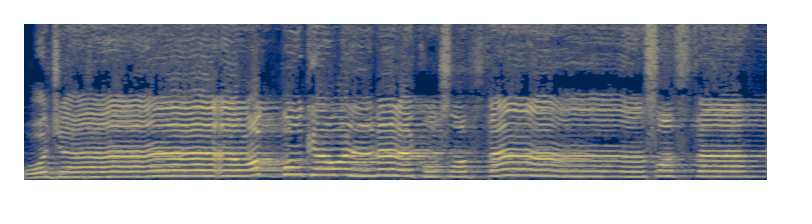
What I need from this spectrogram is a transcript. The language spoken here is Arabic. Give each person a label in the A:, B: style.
A: وجاء ربك والملك صفا صفا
